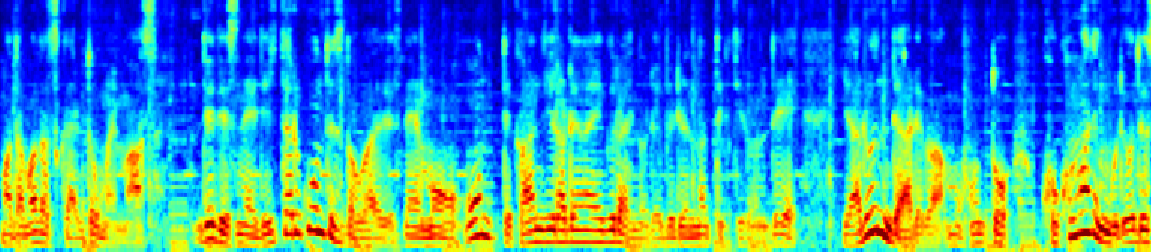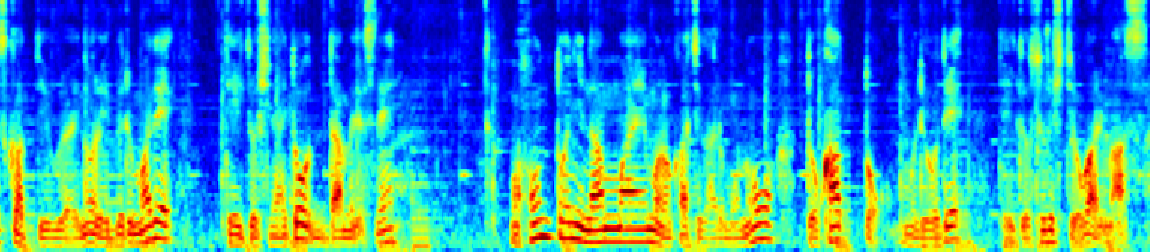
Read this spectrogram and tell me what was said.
まだまだ使えると思います。でですねデジタルコンテンツの場合はですねもうオンって感じられないぐらいのレベルになってきてるんでやるんであればもう本当ここまで無料ですかっていうぐらいのレベルまで提供しないとダメですね。もう本当に何万円もの価値があるものをドカッと無料で提供する必要があります。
